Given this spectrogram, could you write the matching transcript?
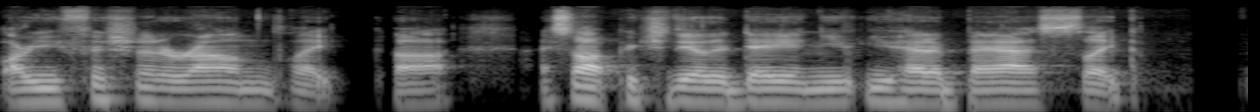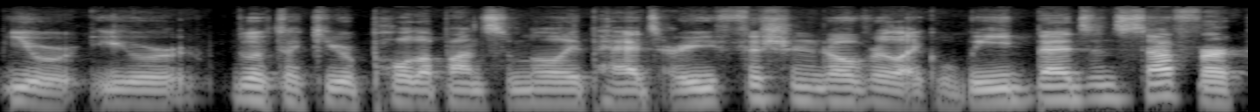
are you fishing it around like uh I saw a picture the other day and you you had a bass like you were you were looked like you were pulled up on some lily pads. Are you fishing it over like weed beds and stuff, or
